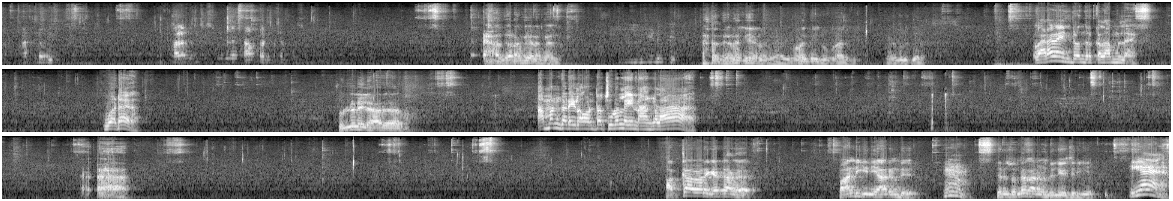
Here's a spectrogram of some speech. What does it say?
போய். குழம்பு சாப்பாடு சாப்பிட்டு அது இறங்கவே இறங்காது எடுத்து அது இறங்கவே இறங்காது உனக்கே சூப்பரா இருக்கு. எனக்கு பிடிக்காது. வடை வாங்கிட்டு வந்திருக்கலாம்ல. வடை. சொல்லலைல யாரு அம்மன் கடையில் வந்துட்டா சுடலை நாங்களா? அக்கா வேற கேட்டாங்க. பாண்டிக்கு நீ யாருண்டு? தெரு சொந்தக்காரங்க சொல்லி வச்சிருக்கீங்க. ஏன்?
